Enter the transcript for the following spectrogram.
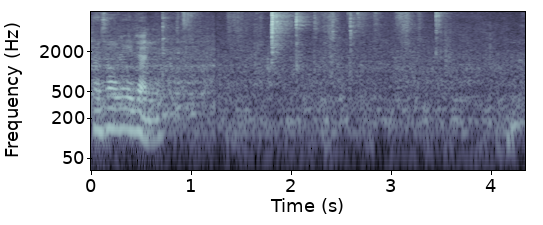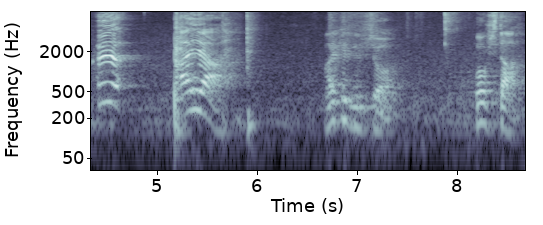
한상중이지 않냐? 아야! 마이크 냅쇼. 봅시다.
